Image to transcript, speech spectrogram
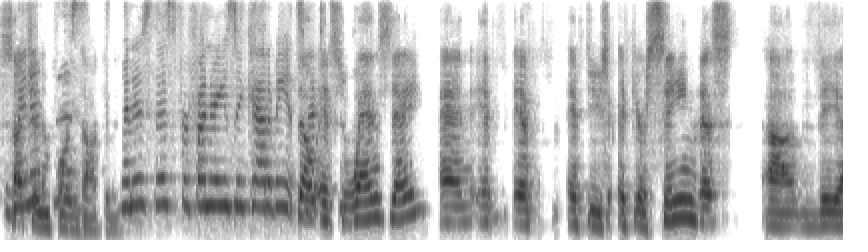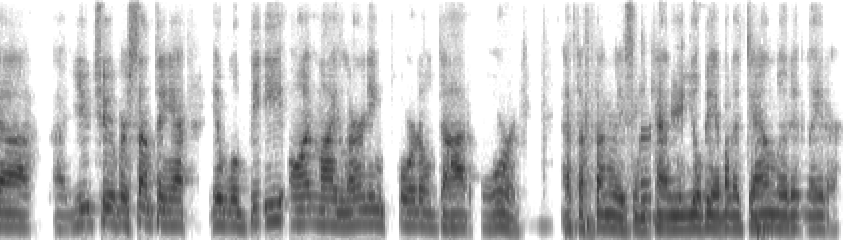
Such an important this, document. When is this for Fundraising Academy? It's so it's week. Wednesday, and if if if you if you're seeing this uh, via uh, YouTube or something, it will be on my learningportal.org at the Fundraising Perfect. Academy. You'll be able to download it later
